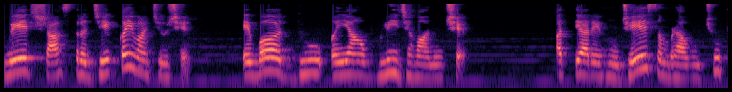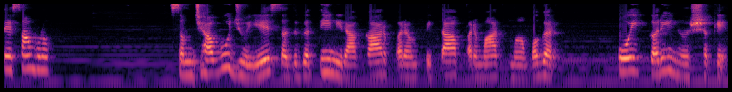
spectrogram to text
વેદ શાસ્ત્ર જે કંઈ વાંચ્યું છે, એ બધું અહીંયા ભૂલી જવાનું છે. અત્યારે હું જે સંભળાવું છું તે સાંભળો. સમજાવવું જોઈએ સદગતિ નિરાકાર પરમપિતા પરમાત્મા વગર કોઈ કરી ન શકે.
